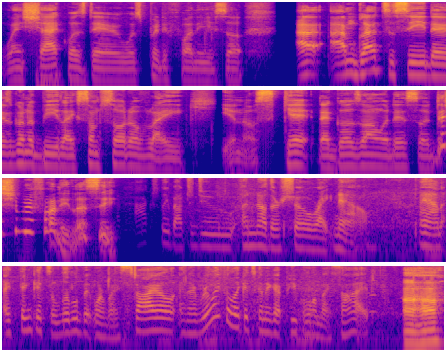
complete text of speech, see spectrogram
when Shaq was there, it was pretty funny. So I, I'm glad to see there's gonna be like some sort of like you know skit that goes on with this. So this should be funny. Let's see actually about to do another show right now. And I think it's a little bit more my style, and I really feel like it's going to get people on my side. Uh huh.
